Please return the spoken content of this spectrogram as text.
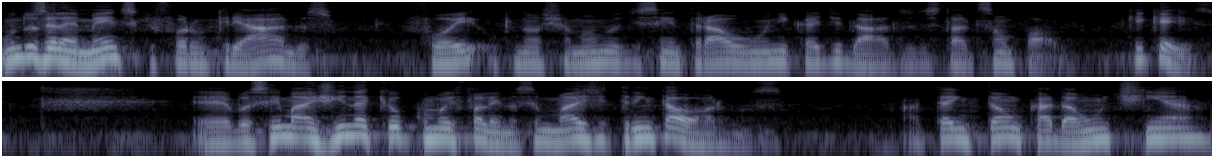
Um dos elementos que foram criados foi o que nós chamamos de Central Única de Dados do Estado de São Paulo. O que, que é isso? É, você imagina que, eu, como eu falei, nós temos mais de 30 órgãos. Até então, cada um tinha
